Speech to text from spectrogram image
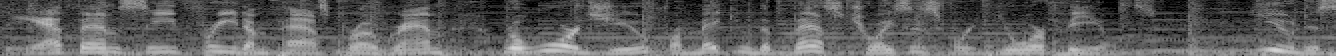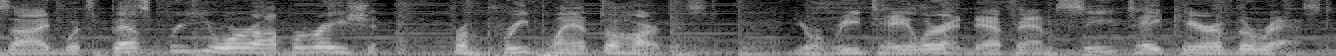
the FMC Freedom Pass program rewards you for making the best choices for your fields. You decide what's best for your operation from pre plant to harvest. Your retailer and FMC take care of the rest.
